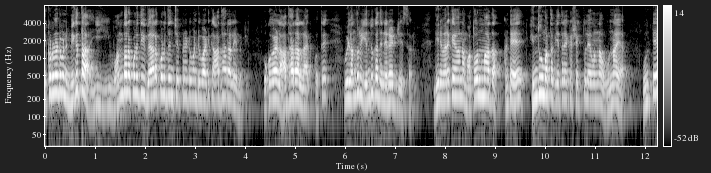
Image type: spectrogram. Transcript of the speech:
ఇక్కడ ఉన్నటువంటి మిగతా ఈ వందల కొలది వేల కొలది అని చెప్పినటువంటి వాటికి ఆధారాలు ఏమిటి ఒకవేళ ఆధారాలు లేకపోతే వీళ్ళందరూ ఎందుకు అది నెరేట్ చేశారు? దీని వెనక ఏమన్నా మతోన్మాద అంటే హిందూ మత వ్యతిరేక శక్తులు ఏమన్నా ఉన్నాయా? ఉంటే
